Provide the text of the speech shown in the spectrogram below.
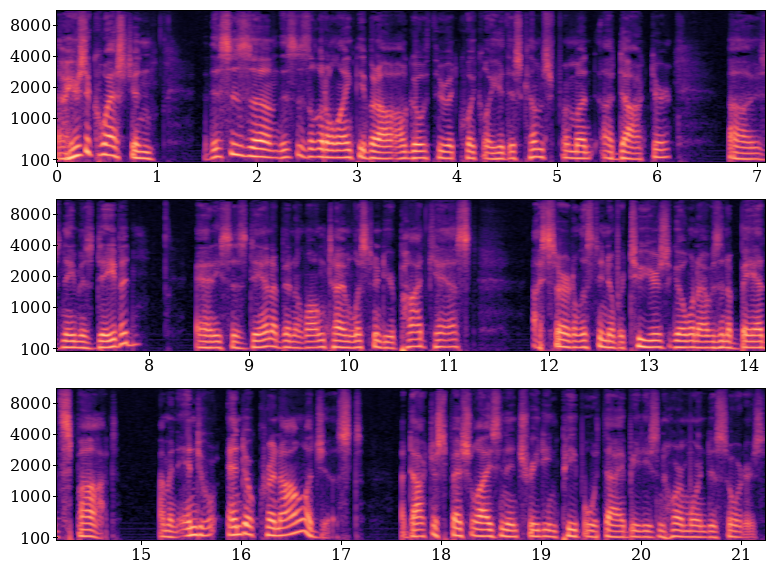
Now, here's a question. This is um, this is a little lengthy, but I'll, I'll go through it quickly here. This comes from a, a doctor. Uh, his name is David, and he says, Dan, I've been a long time listening to your podcast. I started listening over two years ago when I was in a bad spot. I'm an endo- endocrinologist, a doctor specializing in treating people with diabetes and hormone disorders.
